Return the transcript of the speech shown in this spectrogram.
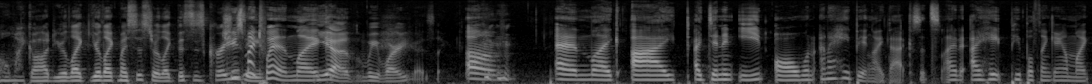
oh my god, you're like you're like my sister. Like this is crazy. She's my twin, like yeah. Wait, why are you guys like? um and like I I didn't eat all one and I hate being like that cuz it's I I hate people thinking I'm like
